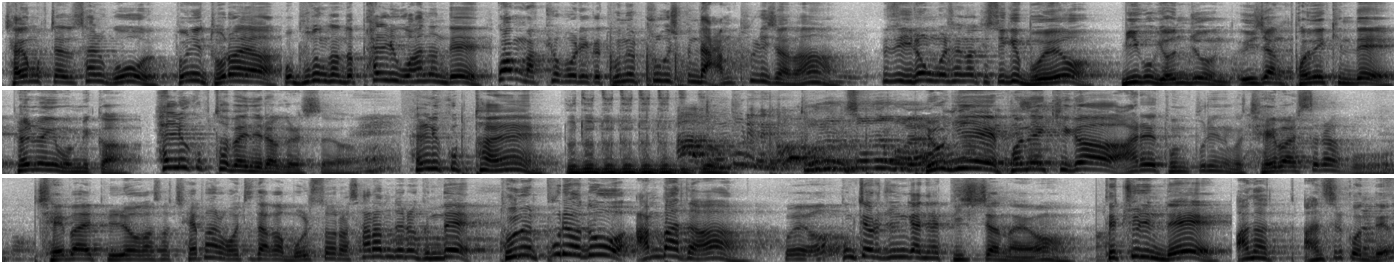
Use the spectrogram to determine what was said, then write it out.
자영업자도 살고 돈이 돌아야 뭐 부동산도 팔리고 하는데 꽉 막혀버리니까 돈을 풀고 싶은데 안 풀리잖아. 그래서 이런 걸 생각해서 이게 뭐예요? 미국 연준 의장 버네키인데 별명이 뭡니까? 헬리콥터 밴이라 그랬어요. 헬리콥터에 두두두두두두두 아, 돈 뿌리는 거? 돈은 쏘는 거예요? 여기에 버네키가 아래 돈 뿌리는 거 제발 쓰라고 제발 빌려가서 제발 어디다가 뭘 써라 사람들은 근데 돈을 뿌려도 안 받아 왜요? 공짜로 주는 게 아니라 빚이잖아요 대출인데 아 나 안 쓸 건데요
